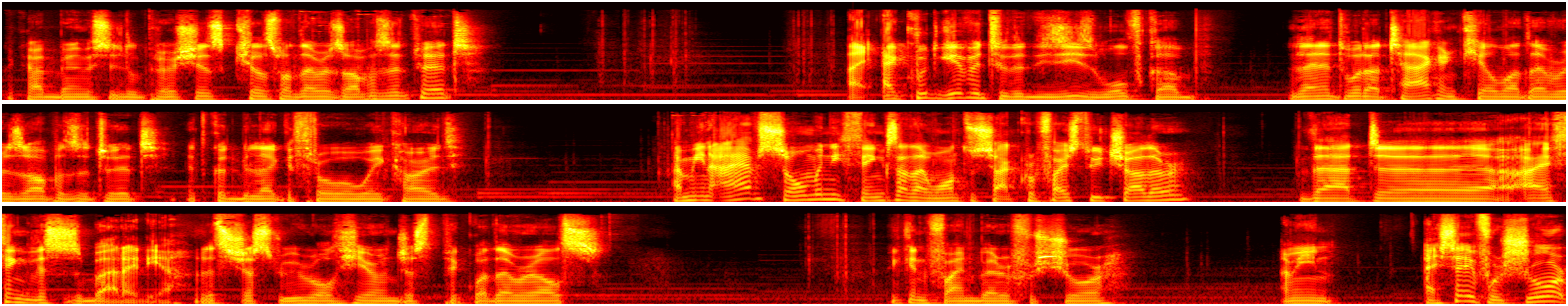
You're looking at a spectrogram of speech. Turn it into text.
The card bearing sigil precious kills whatever's opposite to it. I, I could give it to the diseased wolf cub. Then it would attack and kill whatever is opposite to it. It could be like a throwaway card. I mean, I have so many things that I want to sacrifice to each other that uh, I think this is a bad idea. Let's just reroll here and just pick whatever else. We can find better for sure. I mean, I say for sure,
